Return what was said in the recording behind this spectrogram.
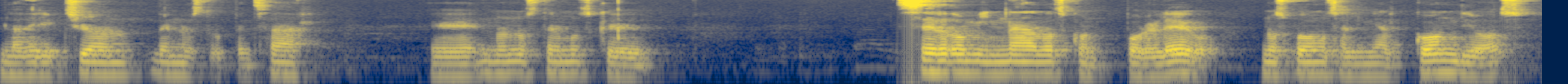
la dirección de nuestro pensar. Eh, no nos tenemos que ser dominados por el ego. Nos podemos alinear con Dios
